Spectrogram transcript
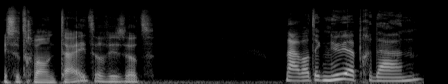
Is het gewoon tijd of is dat... Nou, wat ik nu heb gedaan.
